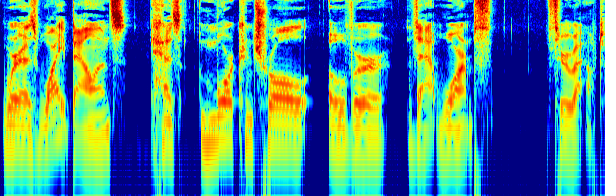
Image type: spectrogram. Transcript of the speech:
whereas white balance has more control over that warmth throughout.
